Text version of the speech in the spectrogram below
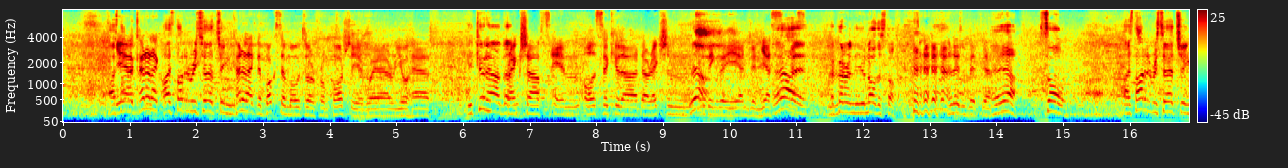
I started, Yeah, kinda like- I started researching. Kind of like the boxer motor from Porsche, where you have It could have the crankshafts in all circular direction Yeah. moving the engine. Yes. Yeah, yes. apparently you know the stuff. a little bit. Yeah. Yeah. So I started researching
